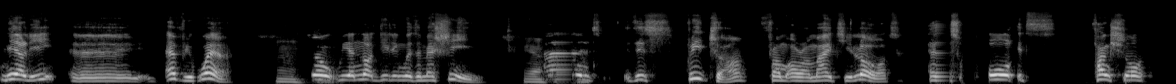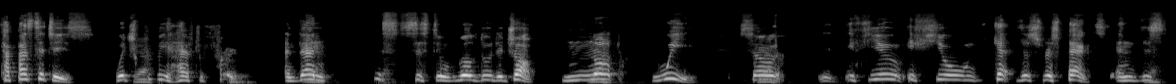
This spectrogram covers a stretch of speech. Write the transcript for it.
nearly uh, everywhere. Mm. So we are not dealing with a machine. Yeah. And this creature from our mighty Lord has all its functional capacities, which yeah. we have to free. And then yeah. this system will do the job, not we. So if you if you get this respect and this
